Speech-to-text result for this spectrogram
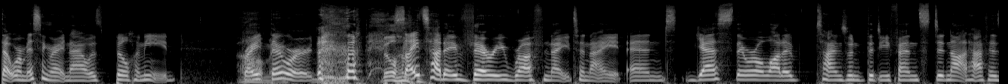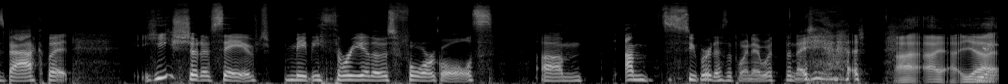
that we're missing right now is Bill Hamid. Right? Oh, there were Bill Seitz had a very rough night tonight. And yes, there were a lot of times when the defense did not have his back, but he should have saved maybe three of those four goals. Um, I'm super disappointed with the night he had. I, I, I yeah,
